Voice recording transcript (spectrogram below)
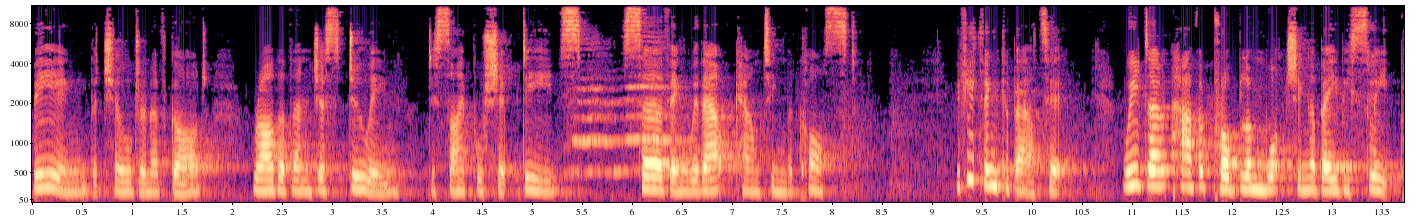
being the children of God rather than just doing discipleship deeds, serving without counting the cost. If you think about it, we don't have a problem watching a baby sleep,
